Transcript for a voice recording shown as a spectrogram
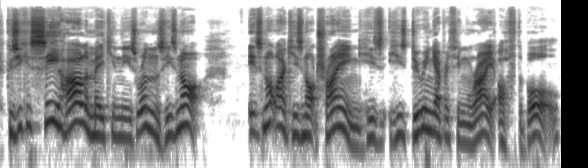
Because you can see Haaland making these runs. He's not it's not like he's not trying. He's he's doing everything right off the ball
